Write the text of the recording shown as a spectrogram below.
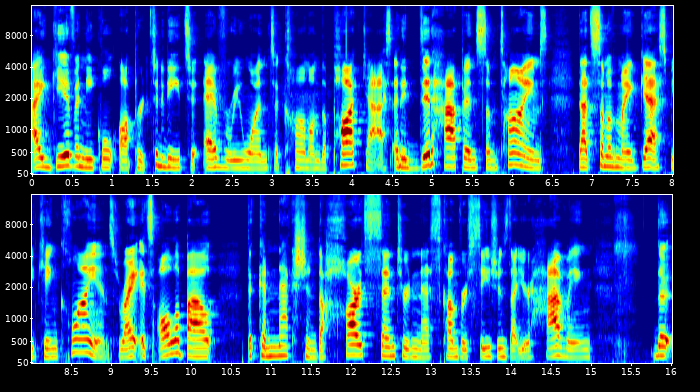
I give an equal opportunity to everyone to come on the podcast. And it did happen sometimes that some of my guests became clients, right? It's all about the connection, the heart centeredness conversations that you're having, the,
